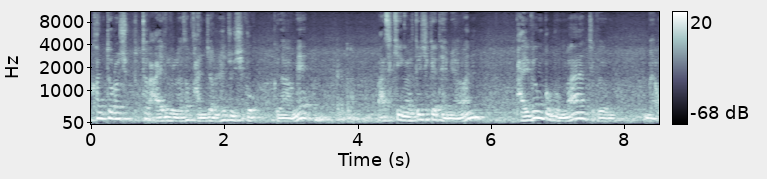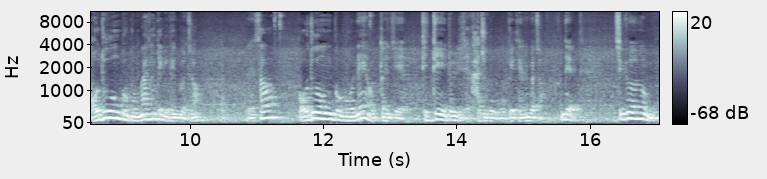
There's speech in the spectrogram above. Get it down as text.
컨트롤 쉬프트 I를 눌러서 반전을 해주시고 그 다음에 마스킹을 뜨시게 되면 밝은 부분만 지금 어두운 부분만 선택이 된 거죠. 그래서 어두운 부분에 어떤 이제 디테일을 이제 가지고 오게 되는 거죠. 근데 지금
